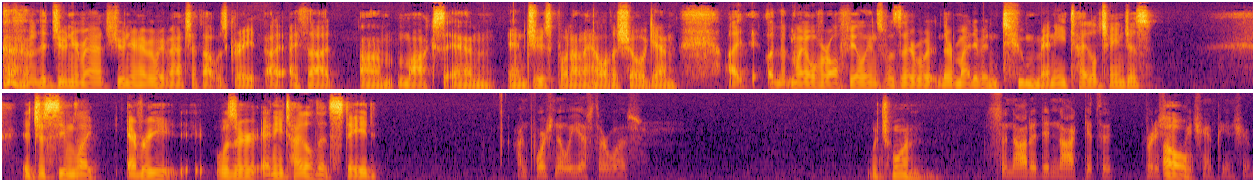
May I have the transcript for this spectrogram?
the the junior match, junior heavyweight match, I thought was great. I, I thought um, Mox and and Juice put on a hell of a show again. I, uh, the, my overall feelings was there were there might have been too many title changes. It just seemed like every was there any title that stayed? Unfortunately, yes, there was. Which one? Sonata did not get the British Oh. Championship.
